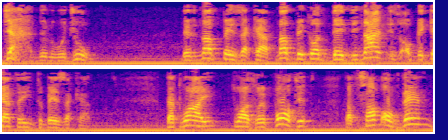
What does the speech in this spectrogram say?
جحد الوجوب. They did not pay zakat. Not because they denied it's obligatory to pay zakat. That's why it was reported that some of them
